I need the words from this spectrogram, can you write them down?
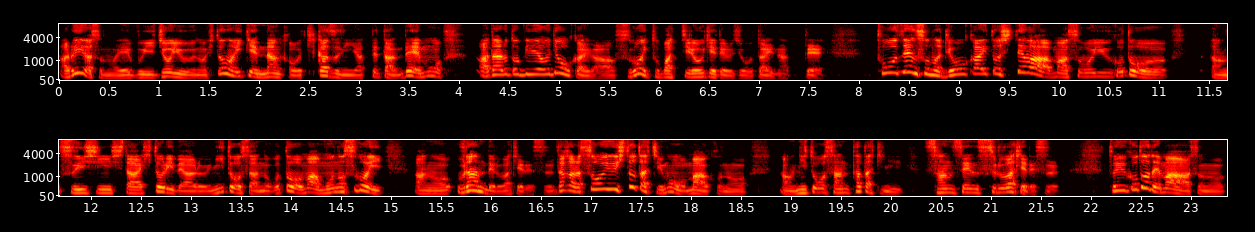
あるいはその AV 女優の人の意見なんかを聞かずにやってたんで、もうアダルトビデオ業界がすごいとばっちりを受けてる状態になって、当然その業界としては、まあそういうことをあの、推進した一人である二藤さんのことを、まあ、ものすごい、あの、恨んでるわけです。だからそういう人たちも、まあ、この、あの二藤さん叩きに参戦するわけです。ということで、まあ、その、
